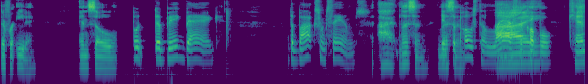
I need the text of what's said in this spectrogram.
They're for eating, and so But the big bag, the box from Sam's, I listen. is Listen. supposed to last I a couple cannot.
